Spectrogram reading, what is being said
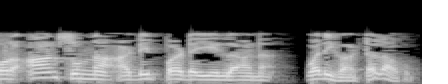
ஒரு ஆண் சொன்ன அடிப்படையிலான வழிகாட்டல் ஆகும்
